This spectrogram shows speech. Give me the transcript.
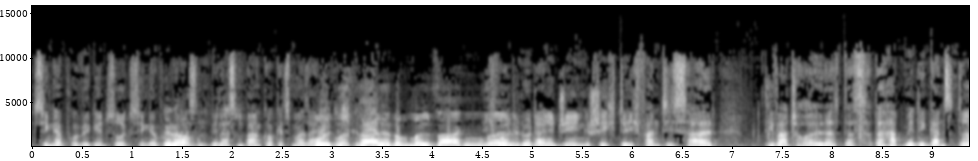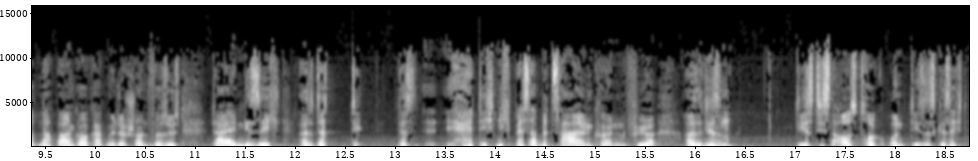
Singapur, wir gehen zurück Singapur. Genau. Wir, lassen, wir lassen Bangkok jetzt mal sein. Wollte ich wollten- gerade nochmal sagen, ich wollte nur deine Jane-Geschichte. Ich fand dies halt, die war toll. Das, das, das hat mir den ganzen Trip nach Bangkok hat mir das schon versüßt. Dein Gesicht, also das, das hätte ich nicht besser bezahlen können für. Also diesen, dieses, diesen Ausdruck und dieses Gesicht.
